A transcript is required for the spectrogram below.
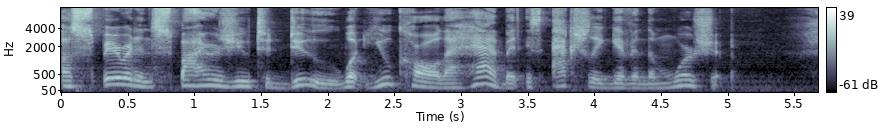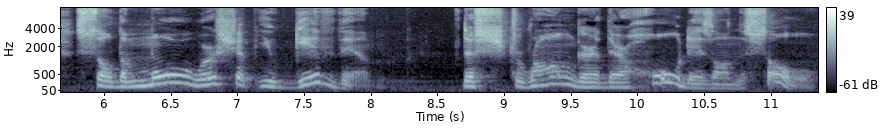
a spirit inspires you to do, what you call a habit, is actually giving them worship. So, the more worship you give them, the stronger their hold is on the soul.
